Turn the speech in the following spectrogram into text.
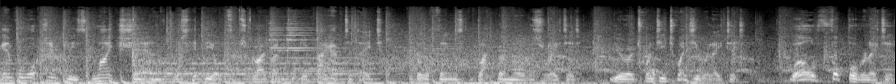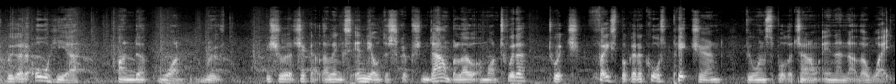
Again, for watching, please like, share, and of course hit the old subscribe button to get bang up to date with all things Blackburn Rovers related, Euro 2020 related, World Football related. We got it all here under one roof. Be sure to check out the links in the old description down below. I'm on Twitter, Twitch, Facebook, and of course Patreon if you want to support the channel in another way.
